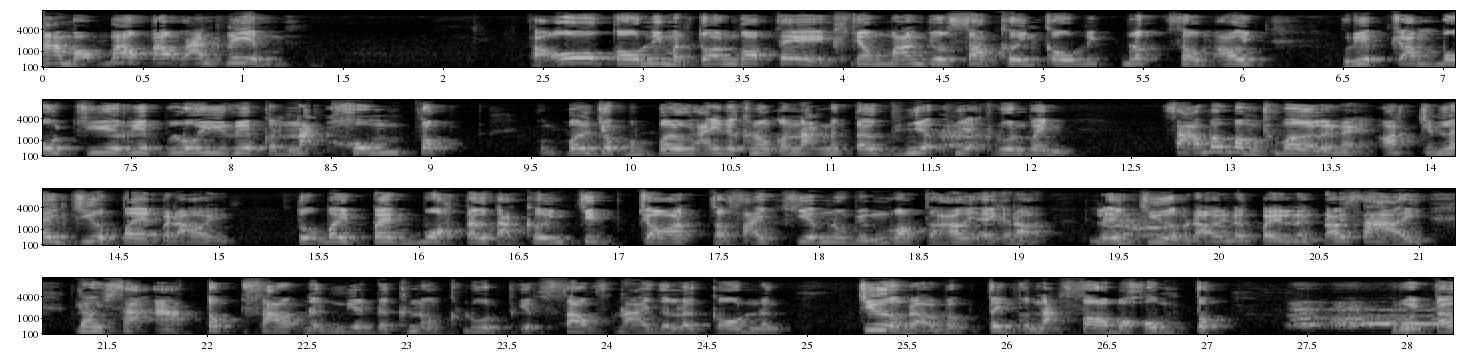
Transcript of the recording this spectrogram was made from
ណាមកបោកបោកបានព្រាម ថាអូកូននេះមិនទាន់ងាប់ទេខ្ញុំបានយល់សពឃើញកូននេះផ្លឹកសូមឲ្យរៀបចំបូជារៀបលុយរៀបកណាត់ហុំទុក7ជប់7ថ្ងៃនៅក្នុងកណាត់នឹងទៅភ្ញាក់ភ្ញាក់ខ្លួនវិញសើមើលបំធ្វើលើណែអត់លេងជឿពេទ្យបដ ாய் ទោះបីពេទ្យបោះទៅតែឃើញជីបចតសរសៃឈាមនោះវាងាប់ទៅហើយអីក៏ដោយលេងជឿបដ ாய் នៅពេលហ្នឹងដោយសារអីដោយសារអាទុកសោកដែលមាននៅក្នុងខ្លួនភាពសោកស្ដាយទៅលើកូននឹងជឿបដ ாய் ទិញកណាត់សបហុំទុករួចទៅ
